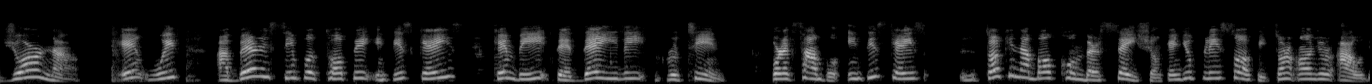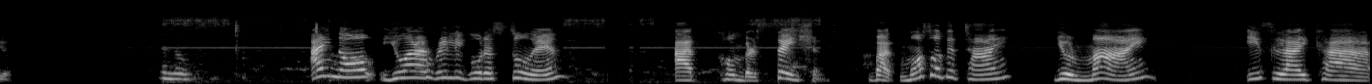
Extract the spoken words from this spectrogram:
journal and with a very simple topic. In this case, can be the daily routine. For example, in this case, talking about conversation. Can you please, Sophie, turn on your audio? Hello. I know you are a really good student at conversation, but most of the time, your mind is like uh,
